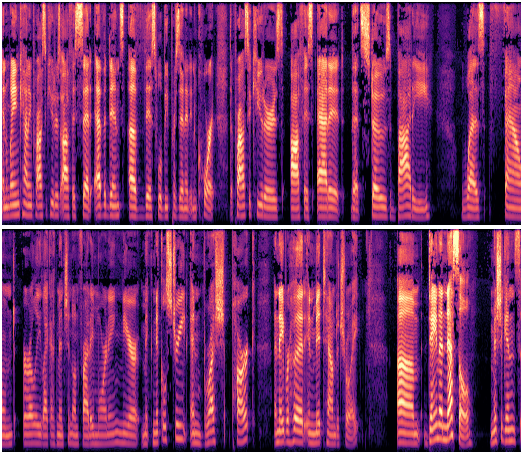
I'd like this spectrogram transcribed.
And Wayne County Prosecutor's Office said evidence of this will be presented in court. The prosecutor's office added that Stowe's body was found early, like I mentioned on Friday morning, near McNichol Street and Brush Park, a neighborhood in Midtown Detroit. Um, Dana Nessel, Michigan's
